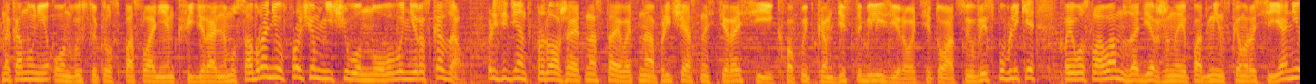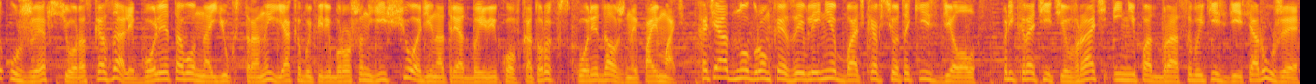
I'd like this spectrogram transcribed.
Накануне он выступил с посланием к федеральному собранию, впрочем, ничего нового не рассказал. Президент продолжает настаивать на причастности России к попыткам дестабилизировать ситуацию в республике. По его словам, задержанные под Минском россияне уже все рассказали. Более того, на юг страны якобы переброшен еще один отряд боевиков, которых вскоре должны поймать. Хотя одно громкое заявление батька все-таки сделал. Прекратите врать и не подбрасывайте здесь оружие.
